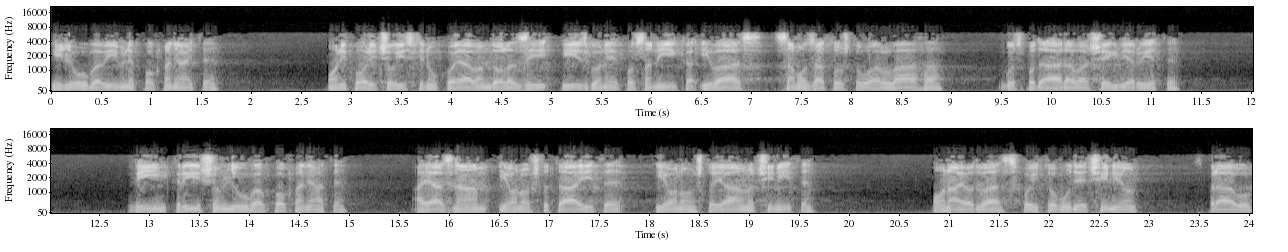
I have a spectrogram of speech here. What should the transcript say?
i ljubav im ne poklanjajte. Oni poriču istinu koja vam dolazi i izgone poslanika i vas samo zato što u Allaha, gospodara vašeg, vjerujete. Vi im krišom ljubav poklanjate, a ja znam i ono što tajite i ono što javno činite. Onaj od vas koji to bude činio, s pravog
